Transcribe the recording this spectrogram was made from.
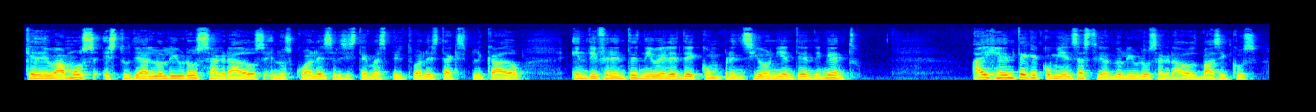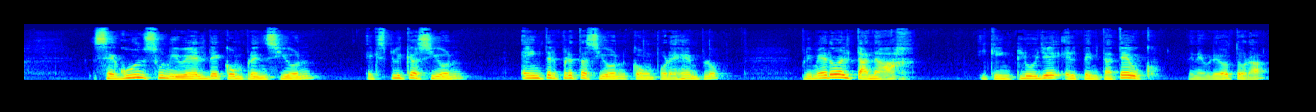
que debamos estudiar los libros sagrados en los cuales el sistema espiritual está explicado en diferentes niveles de comprensión y entendimiento. Hay gente que comienza estudiando libros sagrados básicos según su nivel de comprensión, explicación e interpretación, como por ejemplo, primero el Tanaj, y que incluye el Pentateuco, en hebreo Torah,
